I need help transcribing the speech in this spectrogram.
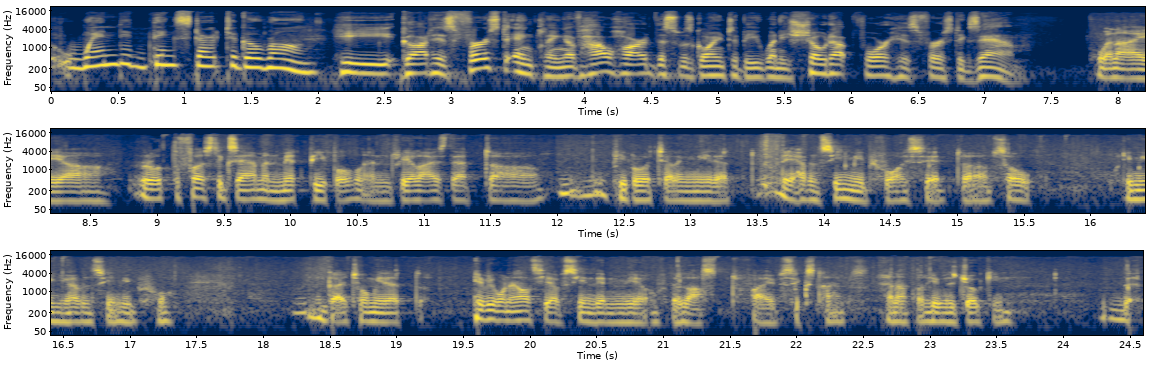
When did things start to go wrong? He got his first inkling of how hard this was going to be when he showed up for his first exam when I uh, wrote the first exam and met people and realized that uh, people were telling me that they haven't seen me before, I said, uh, So, what do you mean you haven't seen me before? The guy told me that everyone else here, I've seen them here over the last five, six times. And I thought he was joking, that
